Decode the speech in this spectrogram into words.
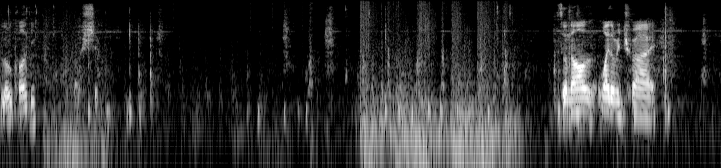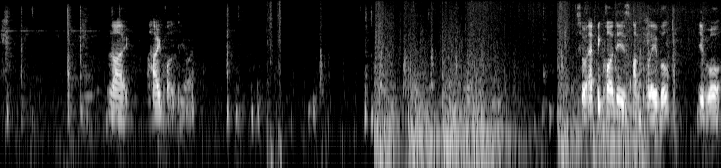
low quality. Oh shit. So now, why don't we try like high quality, right? So epic quality is unplayable. It will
